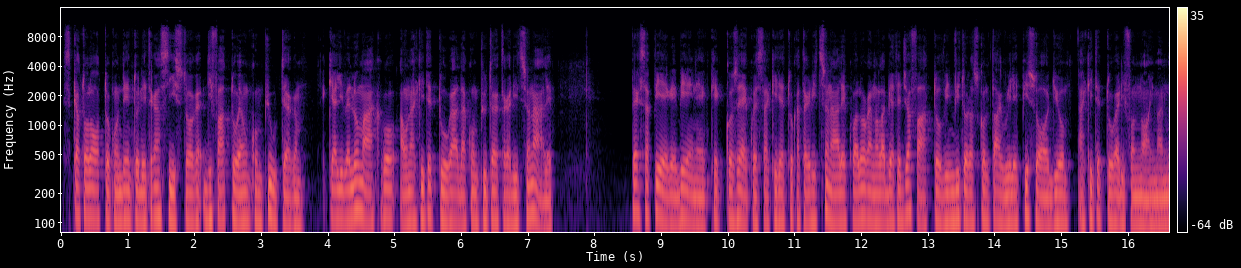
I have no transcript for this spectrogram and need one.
scatolotto con dentro dei transistor di fatto è un computer che a livello macro ha un'architettura da computer tradizionale. Per sapere bene che cos'è questa architettura tradizionale, qualora non l'abbiate già fatto, vi invito ad ascoltarvi l'episodio Architettura di von Neumann.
